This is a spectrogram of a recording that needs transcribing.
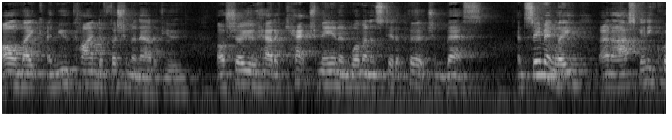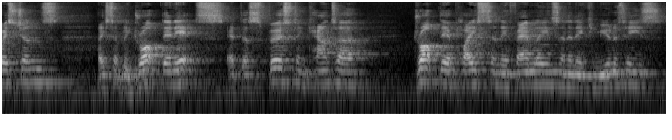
I'll make a new kind of fisherman out of you. I'll show you how to catch men and women instead of perch and bass. And seemingly, don't ask any questions. They simply drop their nets at this first encounter dropped their place in their families and in their communities,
